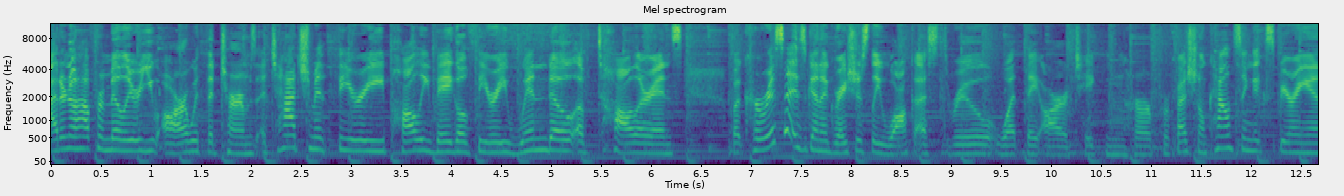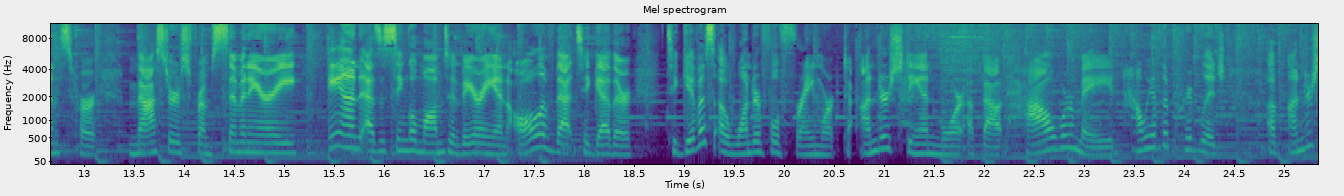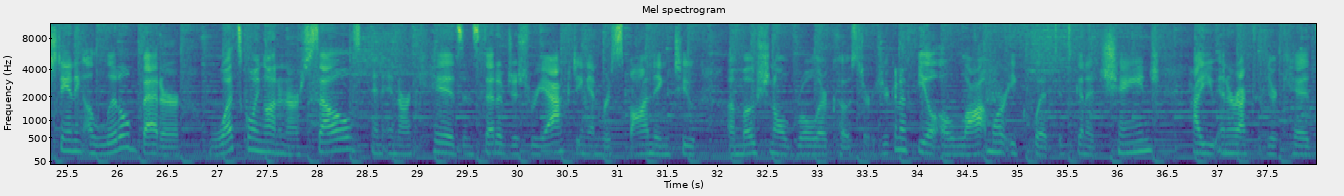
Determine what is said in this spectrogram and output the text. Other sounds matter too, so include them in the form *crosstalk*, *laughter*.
I don't know how familiar you are with the terms attachment theory, polyvagal theory, window of tolerance. But Charissa is going to graciously walk us through what they are, taking her professional counseling experience, her master's from seminary, and as a single mom to Varian, all of that together to give us a wonderful framework to understand more about how we're made, how we have the privilege of understanding a little better what's going on in ourselves and in our kids instead of just reacting and responding to emotional roller coasters. You're going to feel a lot more equipped. It's going to change how you interact with your kids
